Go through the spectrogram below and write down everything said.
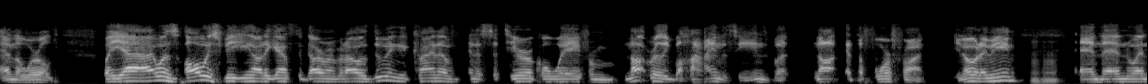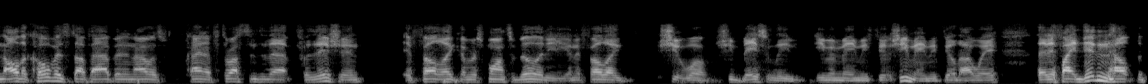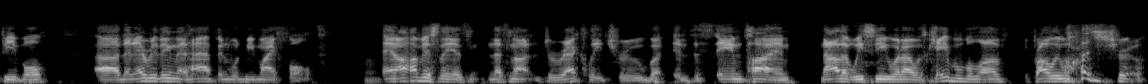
and the world. But yeah, I was always speaking out against the government, but I was doing it kind of in a satirical way from not really behind the scenes, but not at the forefront. You know what I mean? Mm-hmm. And then when all the COVID stuff happened and I was kind of thrust into that position, it felt like a responsibility and it felt like she, well, she basically even made me feel, she made me feel that way that if I didn't help the people, uh, that everything that happened would be my fault. Mm-hmm. And obviously, it's, that's not directly true, but at the same time, now that we see what I was capable of, it probably was true.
